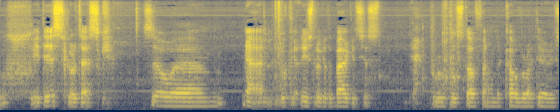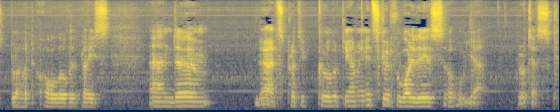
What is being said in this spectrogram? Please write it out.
Oof, it is grotesque. So um, yeah, look at just look at the back. It's just brutal stuff, and on the cover right there is blood all over the place, and um, yeah, it's pretty cool looking. I mean, it's good for what it is. So yeah, grotesque.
